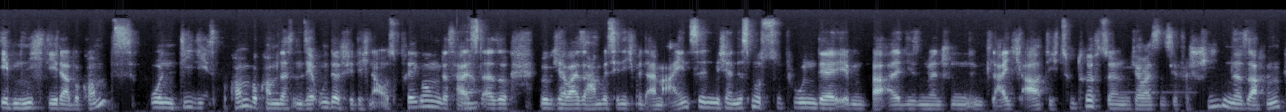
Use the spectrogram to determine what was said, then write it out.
eben nicht jeder bekommt es. Und die, die es bekommen, bekommen das in sehr unterschiedlichen Ausprägungen. Das heißt ja. also, möglicherweise haben wir es hier nicht mit einem einzelnen Mechanismus zu tun, der eben bei all diesen Menschen gleichartig zutrifft, sondern möglicherweise sind es hier verschiedene Sachen,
